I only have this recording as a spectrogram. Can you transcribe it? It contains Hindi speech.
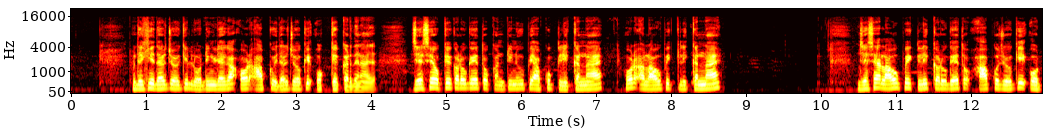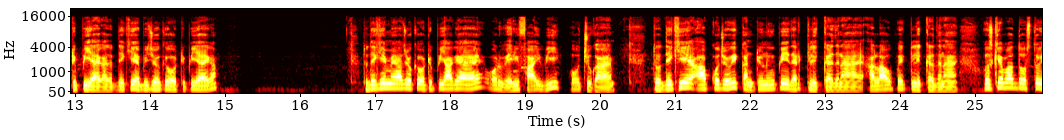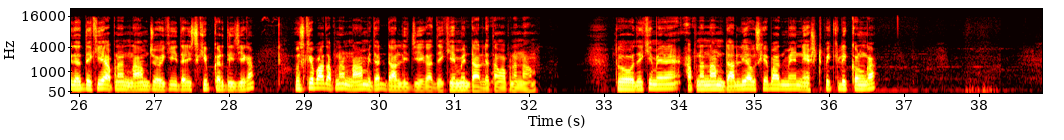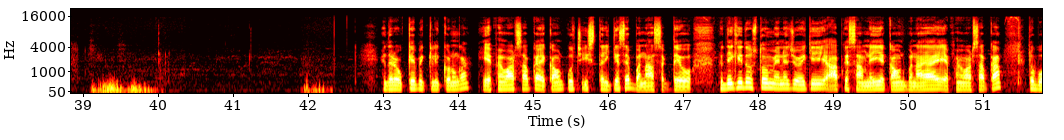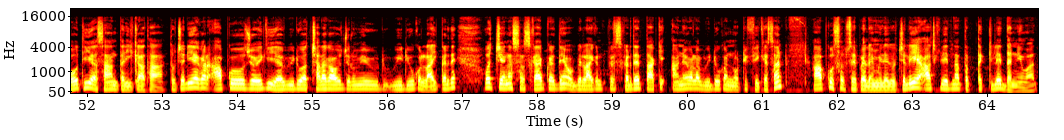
तो देखिए, इधर जो है कि लोडिंग लेगा और आपको इधर जो है कि ओके कर देना है। जैसे ओके करोगे तो कंटिन्यू पे आपको क्लिक करना है और अलाउ पे क्लिक करना है। जैसे अलाउ पे क्लिक करोगे तो आपको जो है कि ओटीपी आएगा। तो देखिए, अभी जो है कि ओटीपी आएगा। तो देखिए, मेरा जो कि ओटीपी आ गया है और वेरीफाई भी हो चुका है। तो देखिए, आपको जो है कंटिन्यू पे इधर क्लिक कर देना है अलाउ पे क्लिक कर देना है। उसके बाद दोस्तों, इधर देखिए, अपना नाम जो है कि इधर स्किप कर दीजिएगा। उसके बाद अपना नाम इधर डाल लीजिएगा। देखिए, मैं डाल लेता हूँ अपना नाम। तो देखिए, मैंने अपना नाम डाल लिया। उसके बाद मैं नेक्स्ट पे क्लिक करूँगा। इधर ओके पे क्लिक करूँगा। एफ़ एम का अकाउंट कुछ इस तरीके से बना सकते हो। तो देखिए दोस्तों, मैंने जो है कि आपके सामने ही अकाउंट बनाया है एफ़ एम का तो बहुत ही आसान तरीका था। तो चलिए, अगर आपको जो है कि यह वीडियो अच्छा लगा हो, ज़रूर मेरी वीडियो को लाइक कर दें और चैनल सब्सक्राइब कर दें और बेलाइकन प्रेस कर दें ताकि आने वाला वीडियो का नोटिफिकेशन आपको सबसे पहले मिले। तो चलिए, आज के लिए इतना, तब तक के लिए धन्यवाद।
